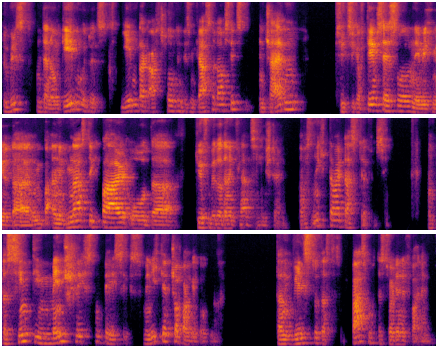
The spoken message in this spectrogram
Du willst in deiner Umgebung, wenn du jetzt jeden Tag acht Stunden in diesem Klassenraum sitzt, entscheiden, sitze ich auf dem Sessel, nehme ich mir da einen, einen Gymnastikball oder dürfen wir dort eine Pflanze hinstellen. Aber nicht einmal das dürfen sie. Und das sind die menschlichsten Basics. Wenn ich dir ein Jobangebot mache, dann willst du, dass das Spaß macht, das soll dir eine Freude machen.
